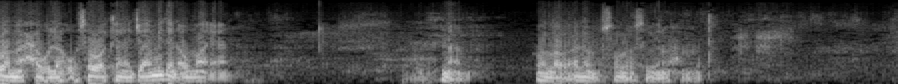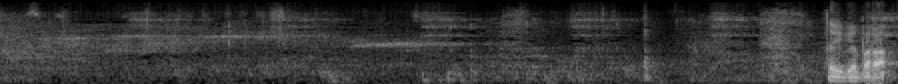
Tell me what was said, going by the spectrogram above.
وما حوله سواء كان جامدا أو مائعا. نعم. والله أعلم. صلى الله عليه وسلم محمد. طيب يا براء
